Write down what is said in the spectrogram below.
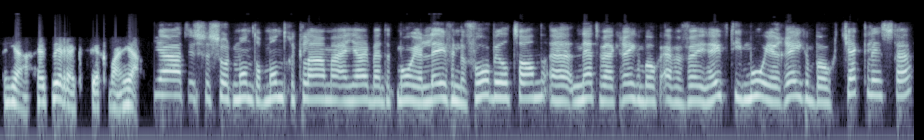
Ja, het werkt, zeg maar. Ja, ja het is een soort mond-op-mond reclame. En jij bent het mooie levende voorbeeld dan. Uh, Netwerk Regenboog FNV heeft die mooie regenboog checklisten.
